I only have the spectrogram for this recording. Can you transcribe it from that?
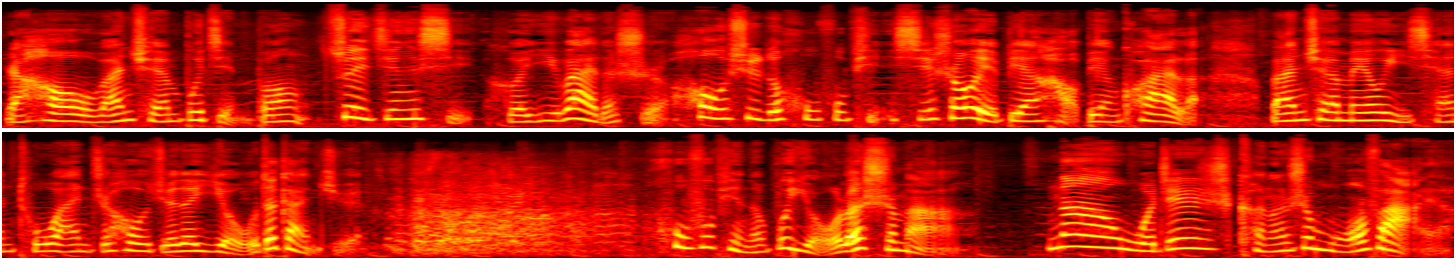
然后完全不紧绷。最惊喜和意外的是，后续的护肤品吸收也变好变快了，完全没有以前涂完之后觉得油的感觉。护肤品都不油了是吗？那我这可能是魔法呀。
